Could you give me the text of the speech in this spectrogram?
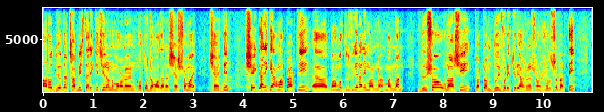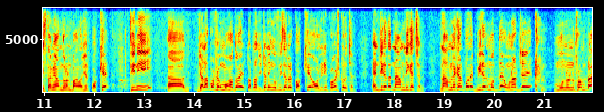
বারো দুই হাজার ছাব্বিশ তারিখে ছিল মনোনয়নপত্র জমা দানের শেষ সময়, শেষ দিন। সেই তারিখে আমার প্রার্থী মোহাম্মদ জুলফিকার আলী মান্নান, দুইশো উনআশি চট্টগ্রাম দুই ফটিকচুরি আসনের সংসদ সদস্য প্রার্থী, ইসলামী আন্দোলন বাংলাদেশের পক্ষে। তিনি জেলা প্রশাসক মহোদয় তথা রিটার্নিং অফিসারের কক্ষে অলরেডি প্রবেশ করেছেন। এন্ট্রিকাতার নাম লিখেছেন। নাম লেখার পরে বীরের মধ্যে ওনার যে মনোনয়ন ফর্মটা,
